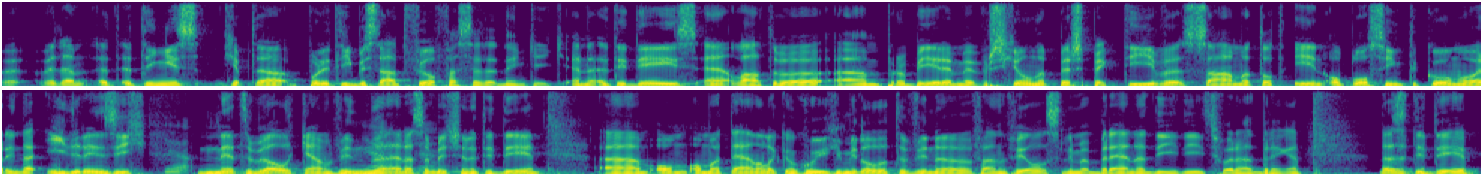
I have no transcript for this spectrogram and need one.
eh, Weet je, het, het ding is, je hebt, politiek bestaat uit veel facetten, denk ik. En het idee is, laten we ehm, proberen met verschillende perspectieven samen tot één oplossing te komen waarin dat iedereen zich Ja. net wel kan vinden. Ja, en dat is een ja. beetje het idee. ehm, om, om uiteindelijk een goede gemiddelde te vinden van veel slimme breinen die, die iets vooruitbrengen. Dat is het idee.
